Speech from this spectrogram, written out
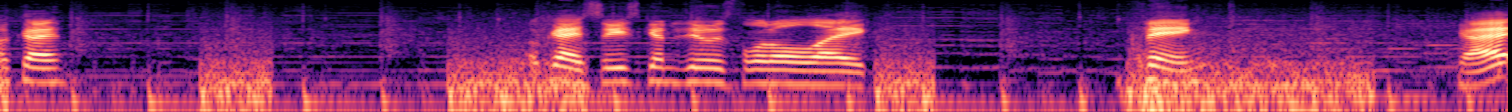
Okay. Okay, so he's gonna do his little, like, thing. Okay.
